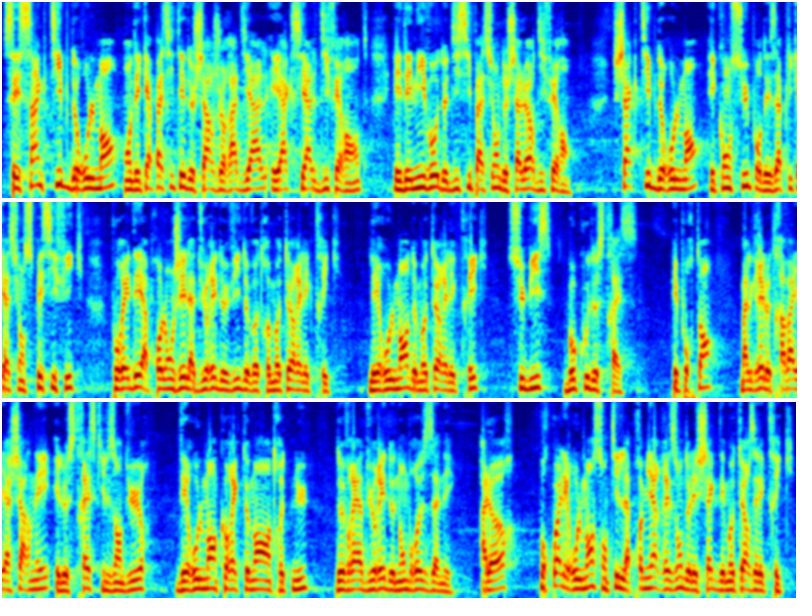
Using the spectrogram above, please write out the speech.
Ces cinq types de roulements ont des capacités de charge radiale et axiale différentes et des niveaux de dissipation de chaleur différents. Chaque type de roulement est conçu pour des applications spécifiques pour aider à prolonger la durée de vie de votre moteur électrique. Les roulements de moteurs électriques subissent beaucoup de stress. Et pourtant, malgré le travail acharné et le stress qu'ils endurent, des roulements correctement entretenus devraient durer de nombreuses années. Alors, pourquoi les roulements sont-ils la première raison de l'échec des moteurs électriques?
